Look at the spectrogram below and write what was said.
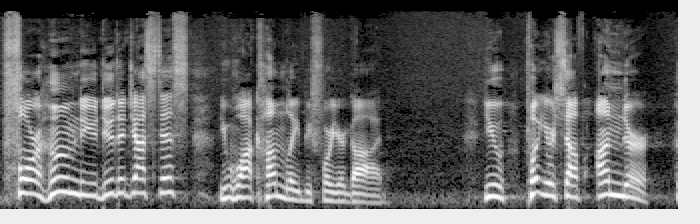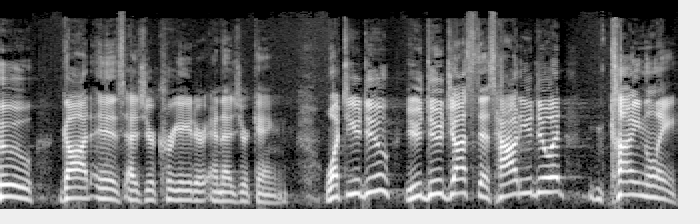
For whom do you do the justice? You walk humbly before your God. You put yourself under who God is as your creator and as your king. What do you do? You do justice. How do you do it? Kindly.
